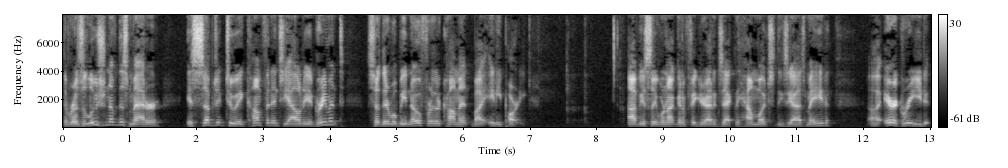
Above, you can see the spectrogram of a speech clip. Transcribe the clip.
The resolution of this matter is subject to a confidentiality agreement, so there will be no further comment by any party. Obviously, we're not going to figure out exactly how much these guys made. Uh, Eric Reid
